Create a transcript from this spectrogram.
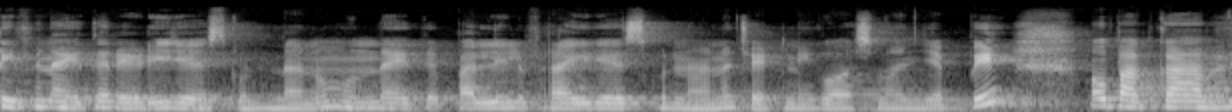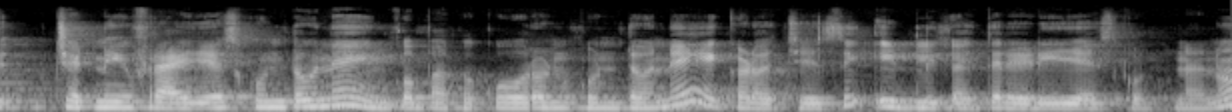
టిఫిన్ అయితే రెడీ చేసుకుంటున్నాను. ముందు అయితే పల్లీలు ఫ్రై చేసుకున్నాను చట్నీ కోసం అని చెప్పి. ఓ పక్క చట్నీ ఫ్రై చేసుకుంటూనే ఇంకో పక్క కూర వండుకుంటూనే ఇక్కడ వచ్చేసి ఇడ్లీకి అయితే రెడీ చేసుకుంటున్నాను.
